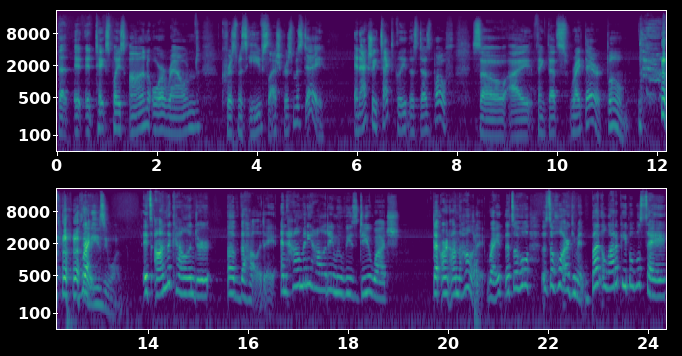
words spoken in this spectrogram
that it, it takes place on or around Christmas Eve slash Christmas Day. And actually, technically, this does both. So I think that's right there. Boom. Right. An easy one. It's on the calendar of the holiday. And how many holiday movies do you watch that aren't on the holiday, right? That's a whole that's a whole argument. But a lot of people will say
